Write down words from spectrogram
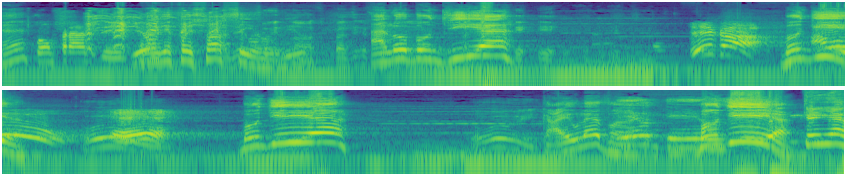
Hã? Foi um prazer, viu? Prazer foi só Prazer seu, foi viu? prazer Alô, bom dia! Diga! Bom dia! É. Bom dia! Oi. Caiu levanta. Meu Deus! Bom dia! Quem é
